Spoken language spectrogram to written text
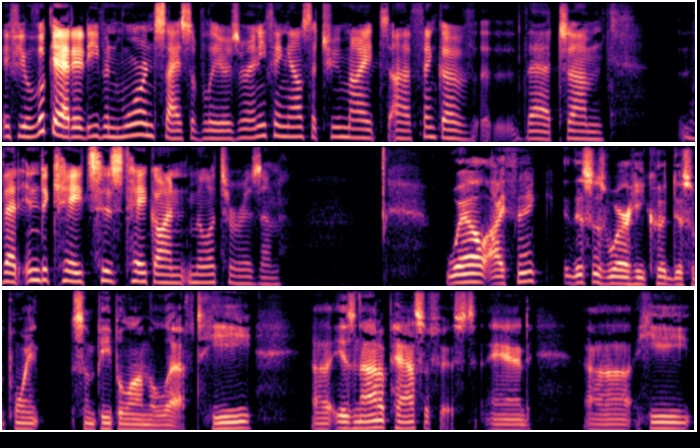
If you look at it even more incisively, is there anything else that you might uh, think of that um, that indicates his take on militarism? Well, I think this is where he could disappoint some people on the left. He uh, is not a pacifist, and uh, he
